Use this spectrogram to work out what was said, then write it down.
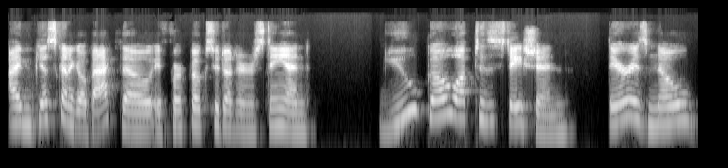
I'm just going to go back though, if for folks who don't understand, you go up to the station, there is no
